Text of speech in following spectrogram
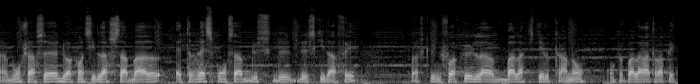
Un bon chasseur doit, quand il lâche sa balle, être responsable de, ce qu'il a fait parce qu'une fois que la balle a quitté le canon, on ne peut pas la rattraper.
